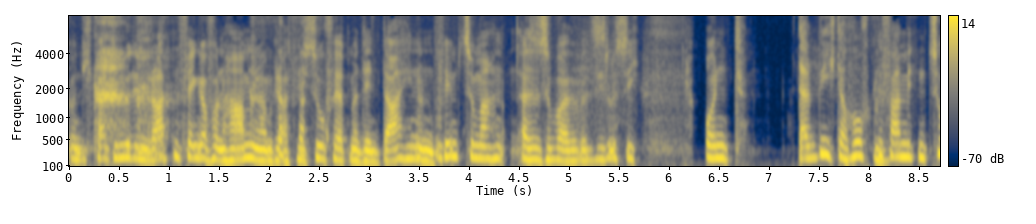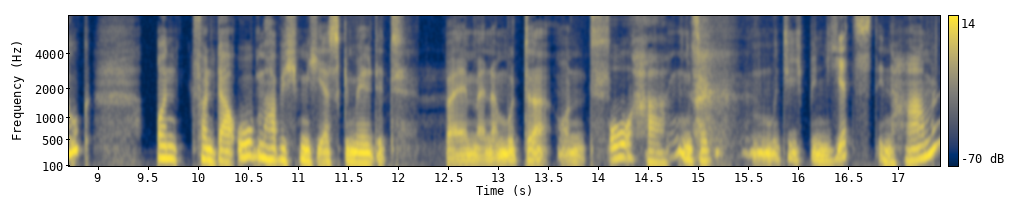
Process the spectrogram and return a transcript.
Und ich kannte nur den Rattenfänger von Hameln und habe gedacht, wieso fährt man denn dahin, um einen Film zu machen? Also so war das ist lustig. Und dann bin ich da hochgefahren mit dem Zug und von da oben habe ich mich erst gemeldet bei meiner Mutter und Oha. gesagt, Mutti, ich bin jetzt in Hameln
